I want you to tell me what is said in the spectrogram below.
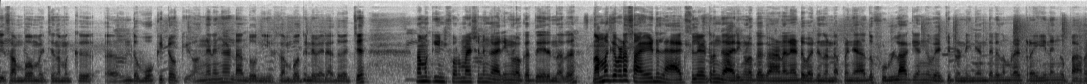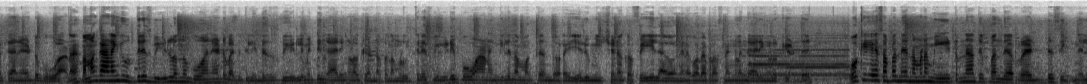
ഈ സംഭവം വെച്ച് നമുക്ക് എന്താ വോക്കി ടോക്കിയോ അങ്ങനെ എങ്ങാണ്ടാന്ന് തോന്നി ഈ ഒരു സംഭവത്തിന്റെ പേര് അത് വെച്ച് നമുക്ക് ഇൻഫർമേഷനും കാര്യങ്ങളൊക്കെ തരുന്നത്. നമുക്കിവിടെ സൈഡ് ആക്സിലേറ്ററും കാര്യങ്ങളൊക്കെ കാണാനായിട്ട് പറ്റുന്നുണ്ട്. അപ്പം ഞാൻ അത് ഫുള്ളാക്കി അങ്ങ് വെച്ചിട്ടുണ്ട്. ഇനി എന്തായാലും നമ്മുടെ ട്രെയിൻ അങ്ങ് പറക്കാനായിട്ട് പോവാണ്. നമുക്കാണെങ്കിൽ ഒത്തിരി സ്പീഡിലൊന്നും പോകാനായിട്ട് പറ്റത്തില്ല. ഇതിന്റെ സ്പീഡ് ലിമിറ്റും കാര്യങ്ങളൊക്കെ ഉണ്ട്. അപ്പോൾ നമ്മൾ ഒത്തിരി സ്പീഡിൽ പോവുകയാണെങ്കിൽ നമുക്ക് എന്താ പറയുക ഈ ഒരു മിഷനൊക്കെ ഫെയിലാകും അങ്ങനെ കുറേ പ്രശ്നങ്ങളും കാര്യങ്ങളൊക്കെ ഉണ്ട്. ഓക്കെ കേസ് അപ്പം എന്താ നമ്മുടെ മീറ്ററിനകത്ത് ഇപ്പം എന്താ റെഡ് സിഗ്നൽ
